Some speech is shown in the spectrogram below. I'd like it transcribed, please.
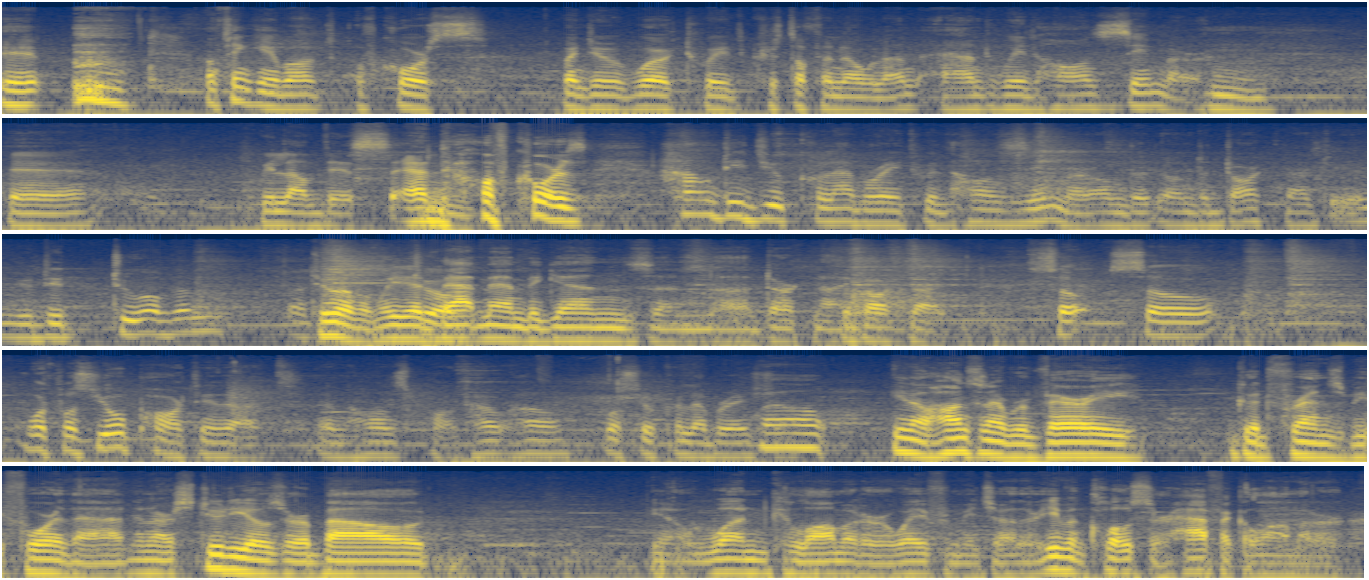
Uh, I'm thinking about, of course, when you worked with Christopher Nolan and with Hans Zimmer. Uh, we love this, and of course, how did you collaborate with Hans Zimmer on the on the Dark Knight? You, you did two of them. Two of them. We did Two Batman Begins and uh, Dark Knight. The Dark Knight. So, so, what was your part in that, and Hans' part? How, how was your collaboration? Well, you know, Hans and I were very good friends before that, and our studios are about, you know, one kilometer away from each other, even closer, half a kilometer.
